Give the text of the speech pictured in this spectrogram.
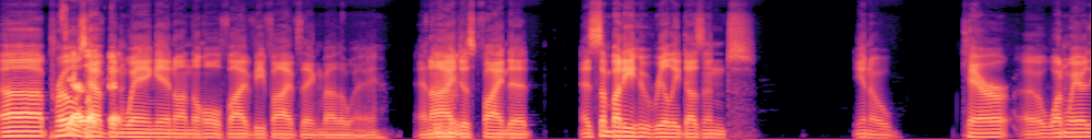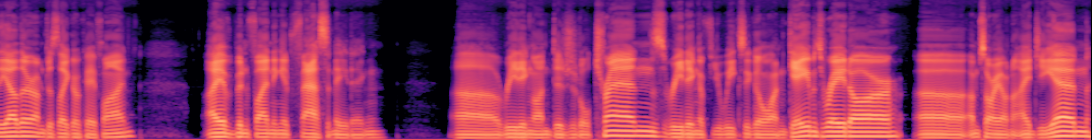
Uh, pros like have been weighing in on the whole five v five thing, by the way, and I Mhm. just find it as somebody who really doesn't, you know, care uh, one way or the other. I'm just like, okay, fine. I have been finding it fascinating. Uh, reading on digital trends, reading a few weeks ago on Games Radar. Uh, I'm sorry, on IGN.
